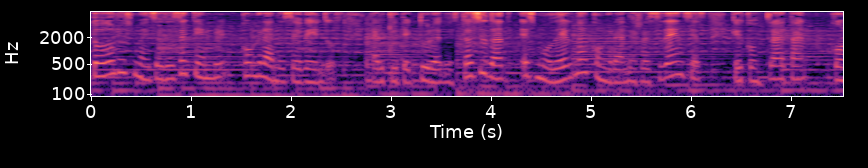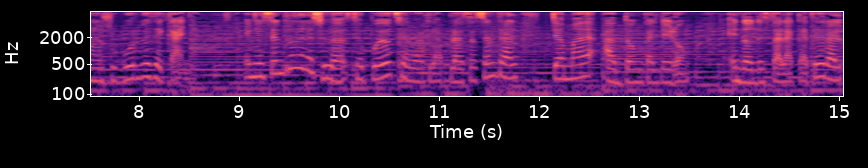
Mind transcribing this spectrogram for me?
todos los meses de septiembre con grandes eventos. La arquitectura de esta ciudad es moderna con grandes residencias que contratan con los suburbios de Caña. En el centro de la ciudad se puede observar la plaza central llamada Adón Calderón en donde está la catedral,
